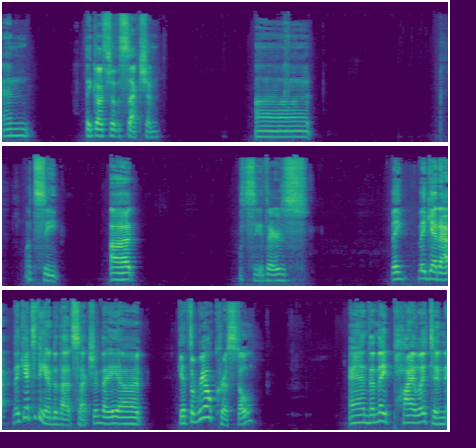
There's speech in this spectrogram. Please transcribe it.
And they go through the section. Uh, let's see. Uh, let's see. There's they they get at they get to the end of that section. They uh get the real crystal, and then they pilot an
